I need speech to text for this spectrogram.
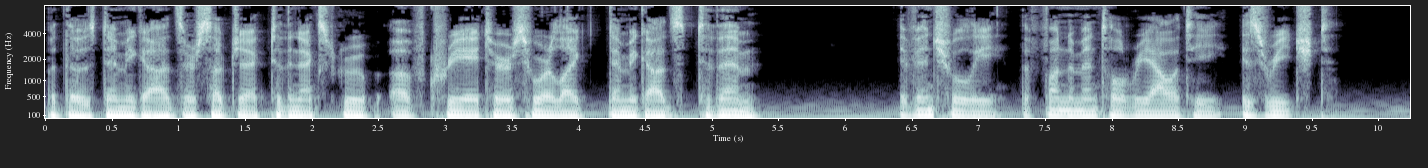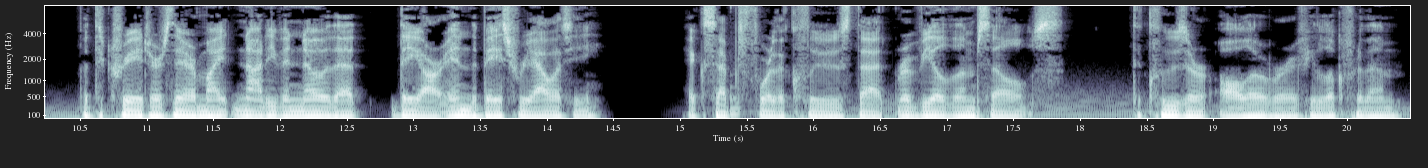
But those demigods are subject to the next group of creators who are like demigods to them. eventually the fundamental reality is reached. But the creators there might not even know that they are in the base reality, except for the clues that reveal themselves. The clues are all over if you look for them.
